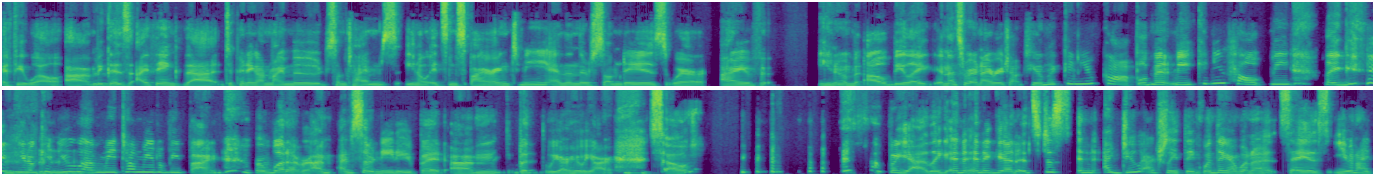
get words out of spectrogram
if you will. Um, mm-hmm. Because I think that depending on my mood, sometimes, you know, it's inspiring to me. And then there's some days where I've you know, I'll be like, and that's when I reach out to you. I'm like, can you compliment me? Can you help me? Like, you know, can you love me? Tell me it'll be fine or whatever. I'm I'm so needy, but um, but we are who we are. So but yeah, like and and again, it's just and I do actually think one thing I want to say is you and I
